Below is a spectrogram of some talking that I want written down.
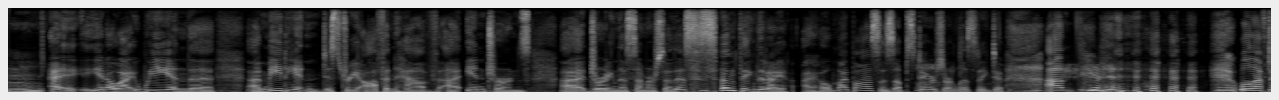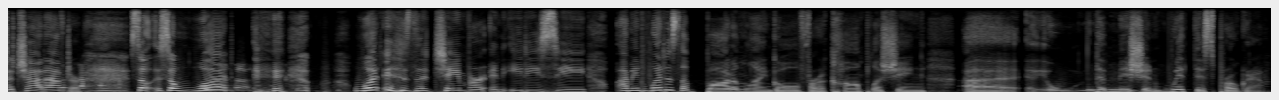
Mm, I, you know, I, we in the uh, media industry often have uh, interns uh, during the summer, so this is something that I, I hope my bosses upstairs are listening to. Um, we'll have to chat after. So, so what? what is the chamber and EDC? I mean, what is the bottom line goal for accomplishing uh, the mission with this program?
